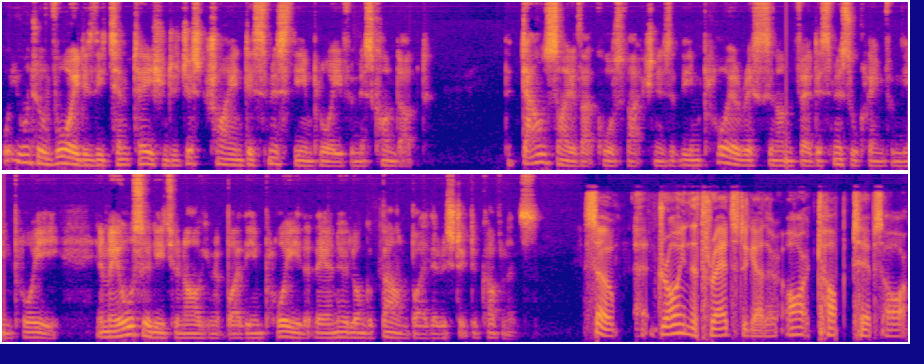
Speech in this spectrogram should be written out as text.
What you want to avoid is the temptation to just try and dismiss the employee for misconduct. The downside of that course of action is that the employer risks an unfair dismissal claim from the employee. And it may also lead to an argument by the employee that they are no longer bound by their restrictive covenants. So, uh, drawing the threads together, our top tips are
